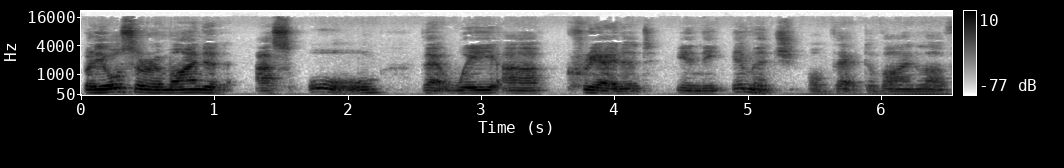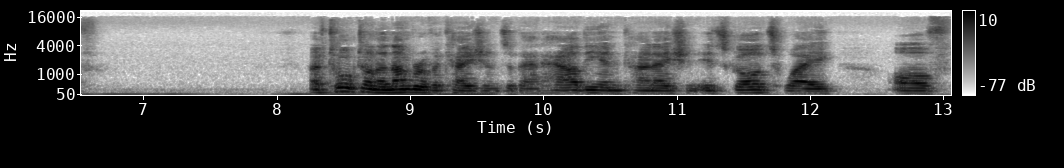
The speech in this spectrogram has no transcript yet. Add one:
but he also reminded us all that we are created in the image of that divine love. I've talked on a number of occasions about how the incarnation is God's way of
